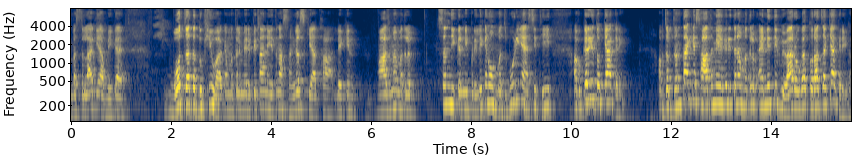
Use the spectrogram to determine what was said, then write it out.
बस चला गया का बहुत ज़्यादा दुखी हुआ कि मतलब मेरे पिता ने इतना संघर्ष किया था, लेकिन आज मैं मतलब संधि करनी पड़ी। लेकिन वो मजबूरियाँ ऐसी थी, अब करें तो क्या करें? अब जब जनता के साथ में अगर इतना मतलब अनैतिक व्यवहार होगा तो राजा क्या करेगा?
